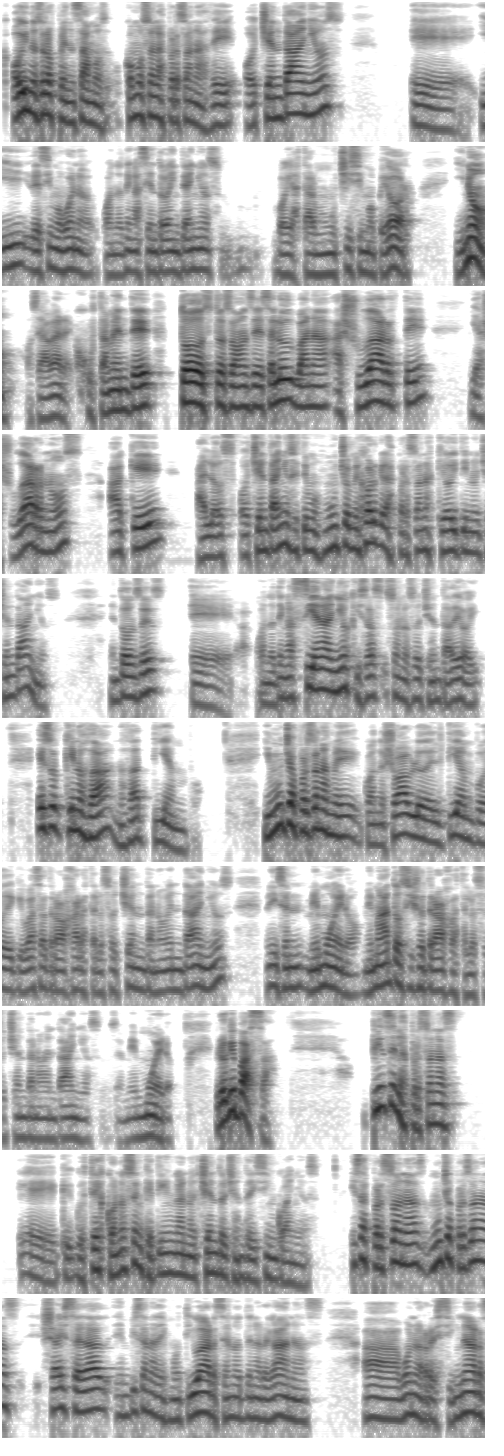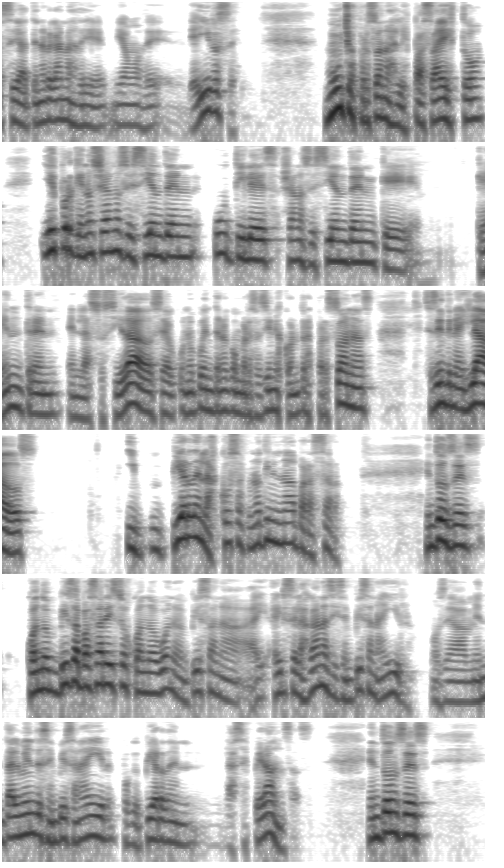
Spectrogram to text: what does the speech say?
hoy nosotros pensamos cómo son las personas de 80 años eh, y decimos, bueno, cuando tenga 120 años voy a estar muchísimo peor. Y no, o sea, a ver, justamente todos estos avances de salud van a ayudarte y ayudarnos a que a los 80 años estemos mucho mejor que las personas que hoy tienen 80 años. Entonces, eh, cuando tengas 100 años, quizás son los 80 de hoy. ¿Eso qué nos da? Nos da tiempo. Y muchas personas, me, cuando yo hablo del tiempo de que vas a trabajar hasta los 80, 90 años, me dicen, me muero, me mato si yo trabajo hasta los 80, 90 años, o sea, me muero. Pero ¿qué pasa? Piensen en las personas eh, que, ustedes conocen que tengan 80, 85 años. Esas personas, muchas personas ya a esa edad empiezan a desmotivarse, a no tener ganas, a, bueno, a resignarse, a tener ganas de, digamos, de, irse. Muchas personas les pasa esto y es porque no, ya no se sienten útiles, ya no se sienten que, que entren en la sociedad, o sea, no pueden tener conversaciones con otras personas, se sienten aislados y pierden las cosas, pero no tienen nada para hacer. Entonces, cuando empieza a pasar eso es cuando, bueno, empiezan a, irse las ganas y se empiezan a ir. O sea, mentalmente se empiezan a ir porque pierden las esperanzas. Entonces,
